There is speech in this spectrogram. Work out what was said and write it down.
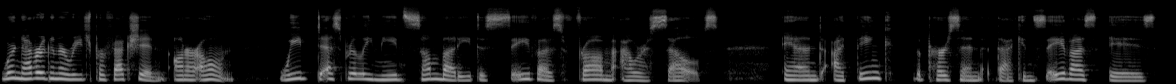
we're never going to reach perfection on our own. We desperately need somebody to save us from ourselves. And I think the person that can save us is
